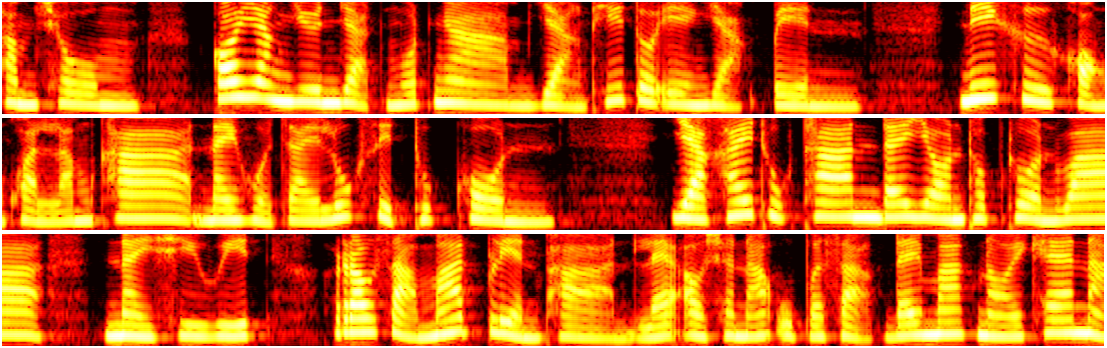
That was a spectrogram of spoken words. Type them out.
คำชม ก็ยังยืนหยัดงดงามอย่างที่ตัวเองอยากเป็น นี่คือของขวัญล้ำค่าในหัวใจลูกศิษย์ทุกคน อยากให้ทุกท่านได้ย้อนทบทวนว่า ในชีวิต เราสามารถเปลี่ยนผ่านและเอาชนะอุปสรรคได้มากน้อยแค่ไหน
